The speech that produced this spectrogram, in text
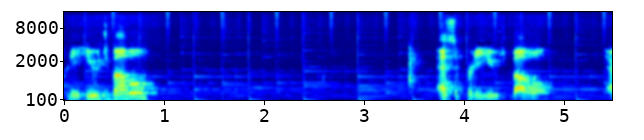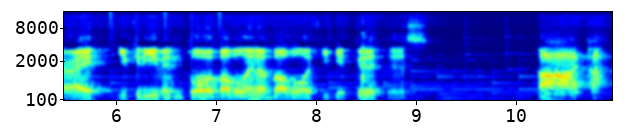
Pretty huge bubble. That's a pretty huge bubble. All right. You could even blow a bubble in a bubble if you get good at this. Ah.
